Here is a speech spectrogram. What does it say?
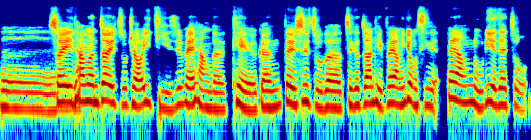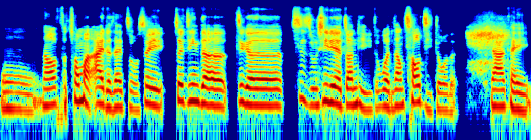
嗯，所以他们对足球议题是非常的 care，跟对世足的这个专题非常用心的、非常努力的在做。嗯然后充满爱的在做，所以最近的这个世足系列的专题的文章超级多的，大家可以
